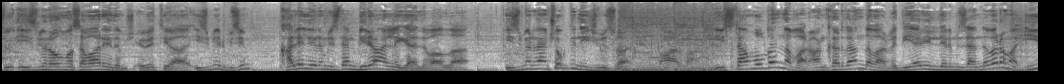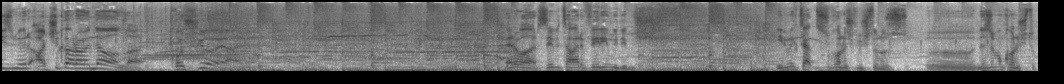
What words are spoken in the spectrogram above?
Şu İzmir olmasa var ya demiş. Evet ya İzmir bizim kalelerimizden biri haline geldi valla. İzmir'den çok dinleyicimiz var. Var var. İstanbul'dan da var, Ankara'dan da var ve diğer illerimizden de var ama İzmir açık ara önde valla. Koşuyor yani. Merhabalar size bir tarif vereyim mi demiş. İrmik tatlısı konuşmuştunuz. Ee, ne zaman konuştuk?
